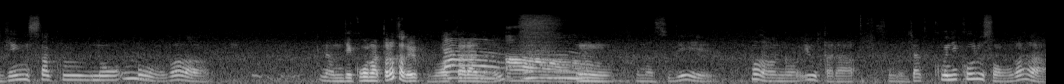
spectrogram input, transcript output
の原作の方は、なんでこうなったのかがよくわからない。うん、話で、まあ、あの言うたらそのジャック・ニコルソンが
